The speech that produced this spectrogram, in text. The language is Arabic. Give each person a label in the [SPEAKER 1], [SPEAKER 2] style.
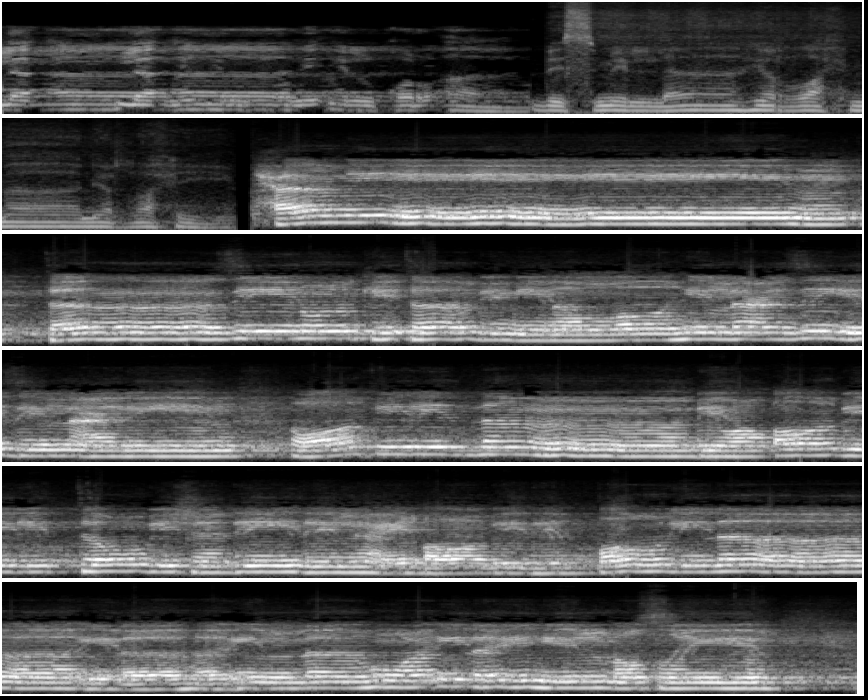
[SPEAKER 1] لآن القرآن ب س م الله الرحمن الرحيم.
[SPEAKER 2] حميم. تنزيل الكتاب من الله العزيز العليم. غافر الذنب وقابل التوب شديد العقاب. ذي الطول لا إله إلا هو إليه المصير.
